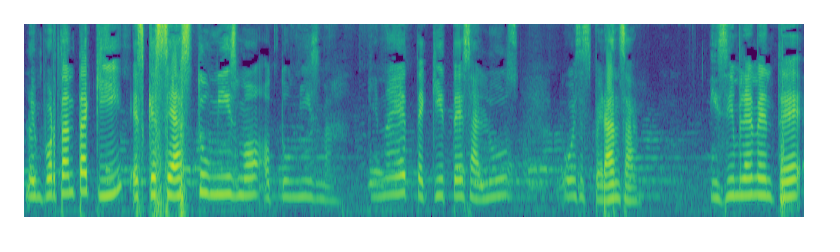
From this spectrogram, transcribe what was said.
Lo importante aquí es que seas tú mismo o tú misma que nadie te quite esa luz o esa esperanza. Y simplemente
